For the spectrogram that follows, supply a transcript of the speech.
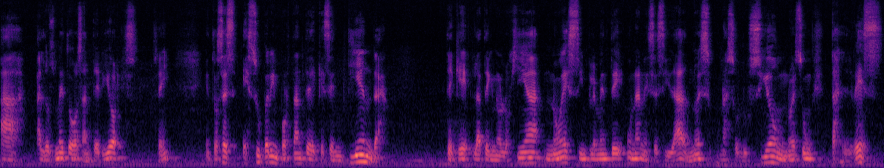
a, a los métodos anteriores, ¿sí? Entonces es súper importante que se entienda de que la tecnología no es simplemente una necesidad, no es una solución, no es un tal vez,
